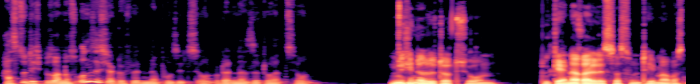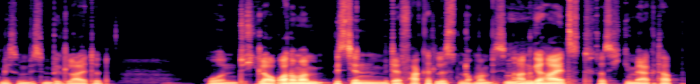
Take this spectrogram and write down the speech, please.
Hast du dich besonders unsicher gefühlt in der Position oder in der Situation? Nicht in der Situation. Generell ist das so ein Thema, was mich so ein bisschen begleitet. Und ich glaube auch noch mal ein bisschen mit der Fucketlist noch mal ein bisschen mhm. angeheizt, dass ich gemerkt habe,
